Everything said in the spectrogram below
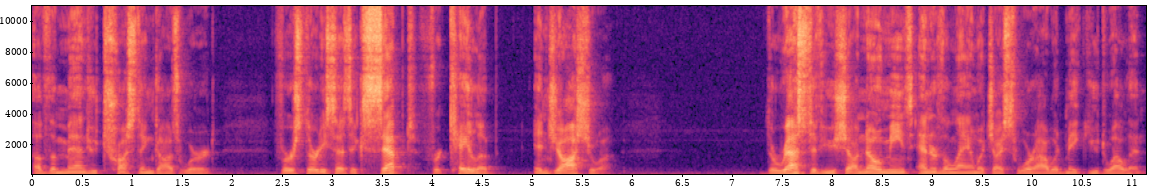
of the men who trust in God's word. Verse 30 says, Except for Caleb and Joshua, the rest of you shall no means enter the land which I swore I would make you dwell in.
